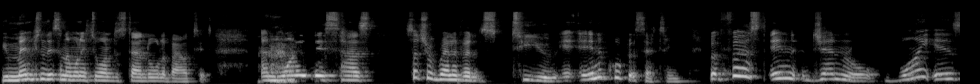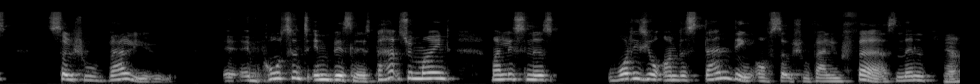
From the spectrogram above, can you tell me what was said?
You mentioned this, and I wanted to understand all about it and why this has such a relevance to you in a corporate setting. But first, in general, why is social value important in business? Perhaps remind my listeners what is your understanding of social value first, and then yeah.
